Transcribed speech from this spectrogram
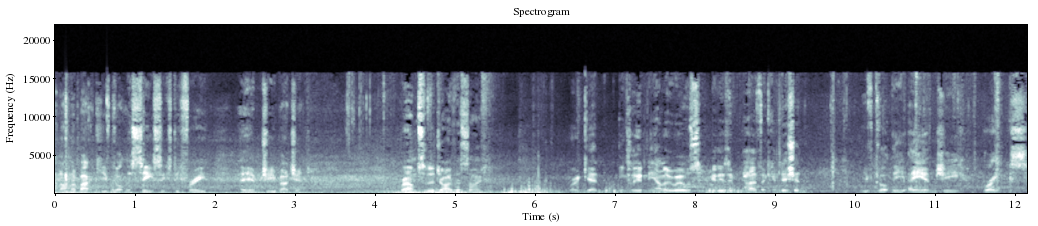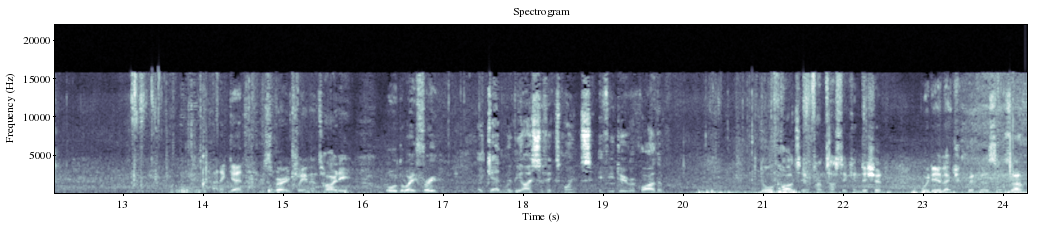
And on the back you've got the C63 AMG badging round to the driver's side. Where again, including the alloy wheels, it is in perfect condition. You've got the AMG brakes, again, it's very clean and tidy all the way through. Again, with the Isofix points, if you do require them. Door cards in fantastic condition with the electric windows as well.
